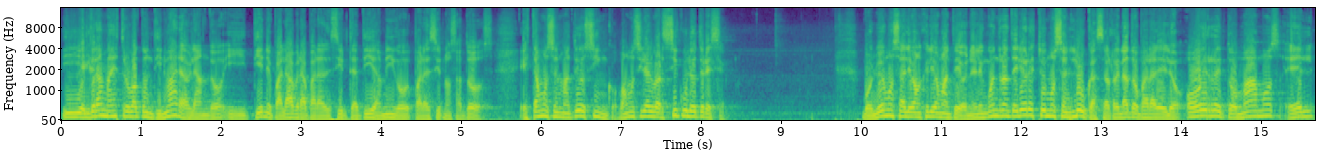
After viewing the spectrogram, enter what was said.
Y el gran maestro va a continuar hablando y tiene palabra para decirte a ti, amigo, para decirnos a todos. Estamos en Mateo 5, vamos a ir al versículo 13. Volvemos al Evangelio de Mateo. En el encuentro anterior estuvimos en Lucas, el relato paralelo. Hoy retomamos el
